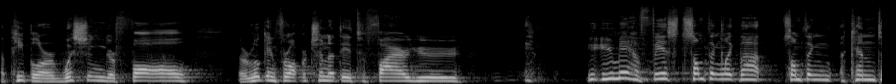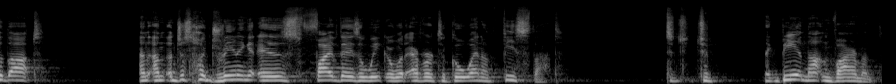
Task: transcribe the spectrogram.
that people are wishing your fall, they're looking for opportunity to fire you. You, may have faced something like that, something akin to that. And, and, and just how draining it is five days a week or whatever to go in and face that. To, to like be in that environment.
